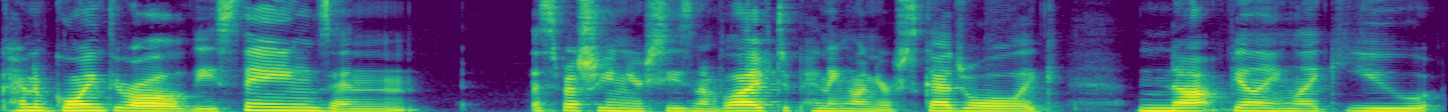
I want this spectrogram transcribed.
kind of going through all of these things, and especially in your season of life, depending on your schedule, like not feeling like you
